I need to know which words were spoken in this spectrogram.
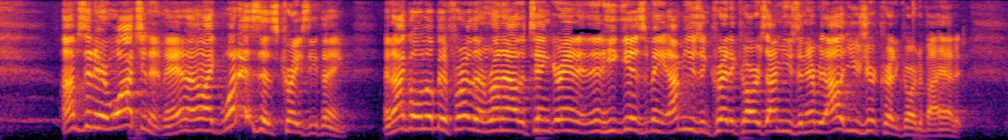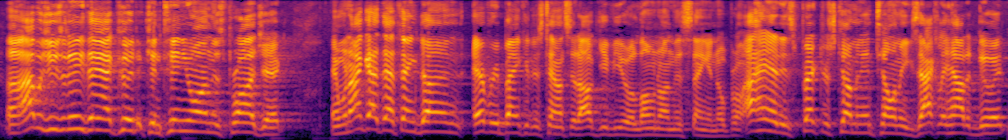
I'm sitting here watching it, man. I'm like, What is this crazy thing? And I go a little bit further and run out of the 10 grand, and then he gives me, I'm using credit cards, I'm using everything. I'll use your credit card if I had it. Uh, I was using anything I could to continue on this project. And when I got that thing done, every bank in this town said, I'll give you a loan on this thing and no problem. I had inspectors coming in telling me exactly how to do it.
